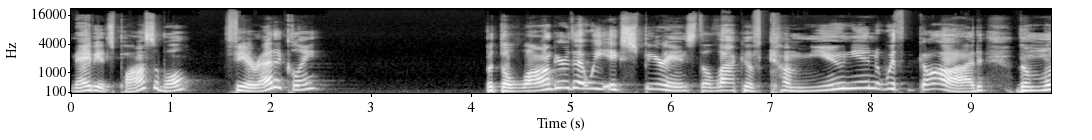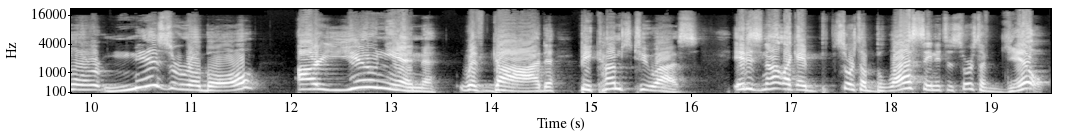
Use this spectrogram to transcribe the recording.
Maybe it's possible, theoretically. But the longer that we experience the lack of communion with God, the more miserable our union with God becomes to us. It is not like a source of blessing, it's a source of guilt.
